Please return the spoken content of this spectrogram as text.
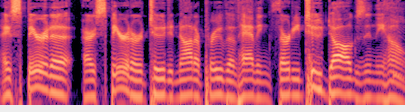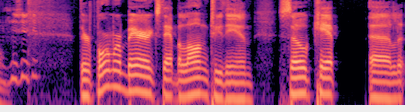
A spirit, uh, a spirit or two did not approve of having 32 dogs in the home. Their former barracks that belonged to them so kept uh, l-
